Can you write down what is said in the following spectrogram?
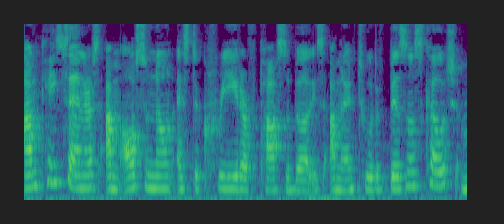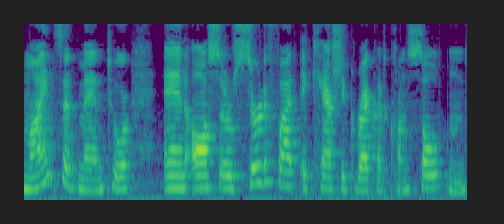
I'm Kay Sanders. I'm also known as the creator of possibilities. I'm an intuitive business coach, mindset mentor, and also certified Akashic record consultant.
